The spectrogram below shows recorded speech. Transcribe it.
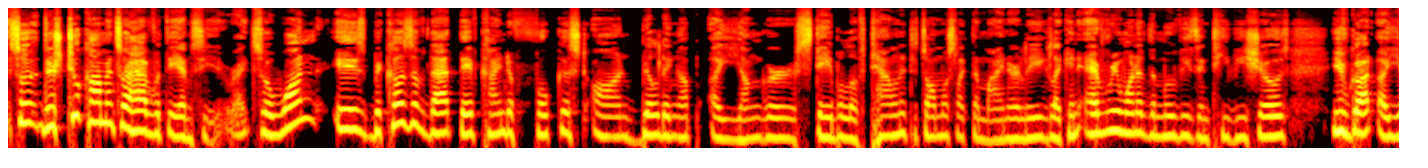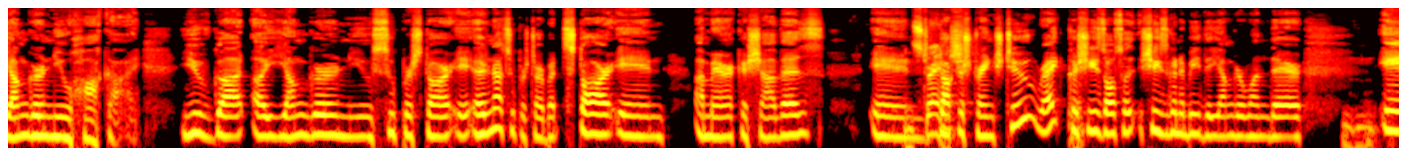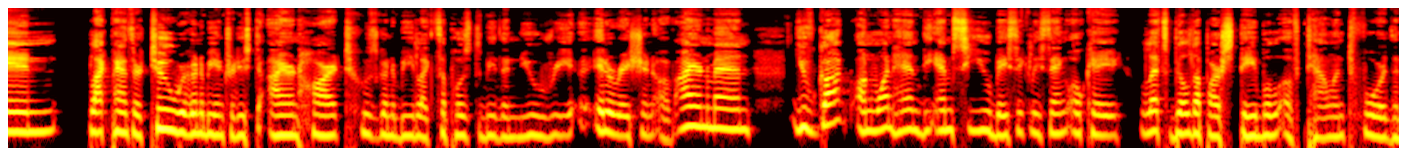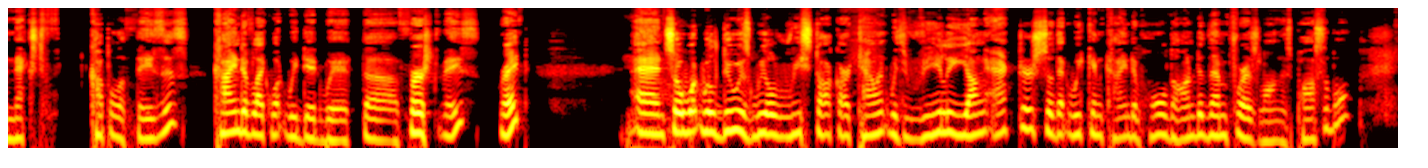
so there's two comments I have with the MCU, right? So one is because of that, they've kind of focused on building up a younger stable of talent. It's almost like the minor league. Like in every one of the movies and TV shows, you've got a younger new Hawkeye. You've got a younger new superstar, uh, not superstar, but star in America Chavez in Doctor Strange 2, right? Because she's also, she's going to be the younger one there. Mm-hmm. In Black Panther 2, we're going to be introduced to Ironheart, who's going to be like supposed to be the new re- iteration of Iron Man. You've got on one hand the MCU basically saying, okay, let's build up our stable of talent for the next couple of phases, kind of like what we did with the first phase, right? And so what we'll do is we'll restock our talent with really young actors so that we can kind of hold on to them for as long as possible.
